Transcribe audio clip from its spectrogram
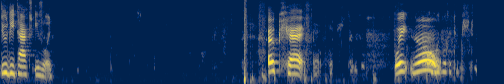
do detach easily. okay oh, whoops, there we go wait no what did you do?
